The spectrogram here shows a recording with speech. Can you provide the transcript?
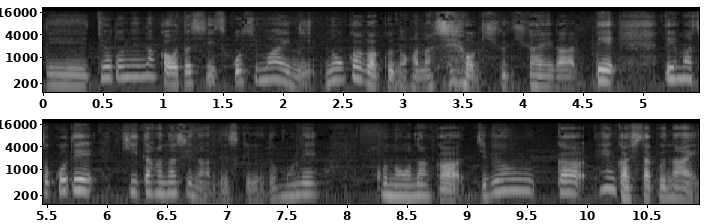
でちょうどねなんか私少し前に脳科学の話を聞く機会があってで、まあ、そこで聞いた話なんですけれどもねこのなんか自分が変化したくないっ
